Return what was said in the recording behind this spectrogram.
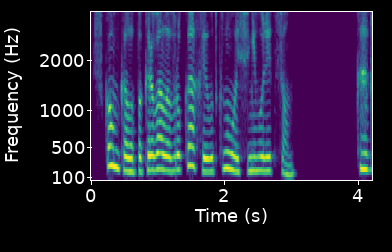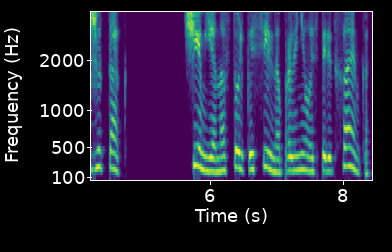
Скомкала покрывало в руках и уткнулась в него лицом. Как же так? Чем я настолько сильно провинилась перед Хайнко,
